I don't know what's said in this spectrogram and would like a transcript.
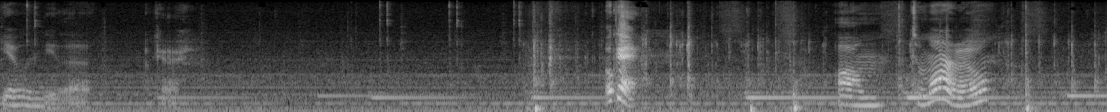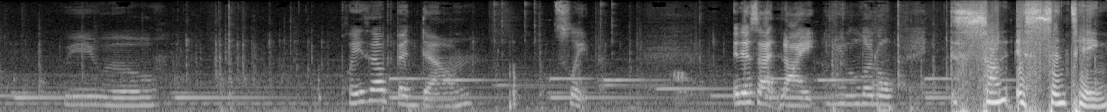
Yeah, we need that. Okay. Okay. Um, tomorrow we will place our bed down, sleep. It is at night, you little. The sun is setting.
